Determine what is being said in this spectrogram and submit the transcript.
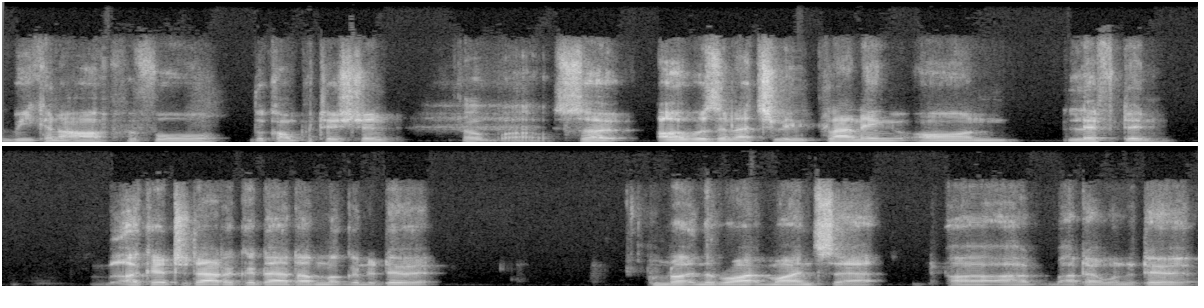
week and a half before the competition. Oh wow. So i wasn't actually planning on lifting. I go to dad i go dad i'm not going to do it. I'm not in the right mindset. I, I, I don't want to do it.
